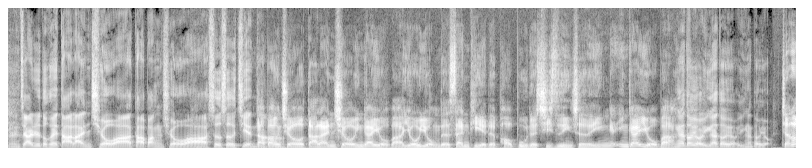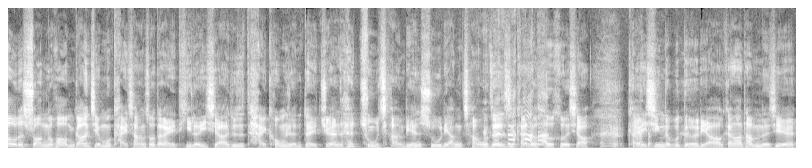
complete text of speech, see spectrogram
嗯，假日都可以打篮球啊，打棒球啊，射射箭、啊。打棒球、打篮球应该有吧？游泳的、三铁的、跑步的、骑自行车的，应该应该有吧？应该都有，应该都有，应该都有。讲到我的爽的话，我们刚刚节目开场的时候大概也提了一下，就是太空人队居然在主场连输两场，我真的是看得呵呵笑，开心的不得了。看到他们那些。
